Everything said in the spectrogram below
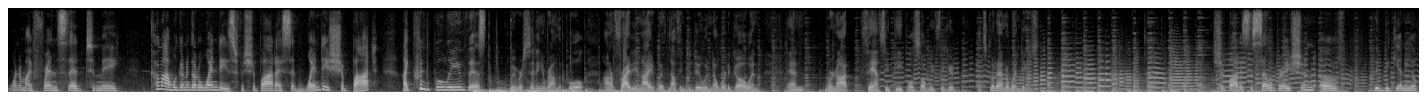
One of my friends said to me, come on, we're gonna go to Wendy's for Shabbat. I said, Wendy's Shabbat? I couldn't believe this. We were sitting around the pool on a Friday night with nothing to do and nowhere to go and, and we're not fancy people, so we figured, let's go down to Wendy's. Shabbat is the celebration of the beginning of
